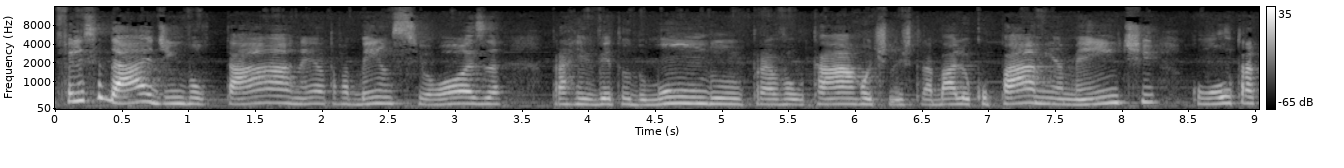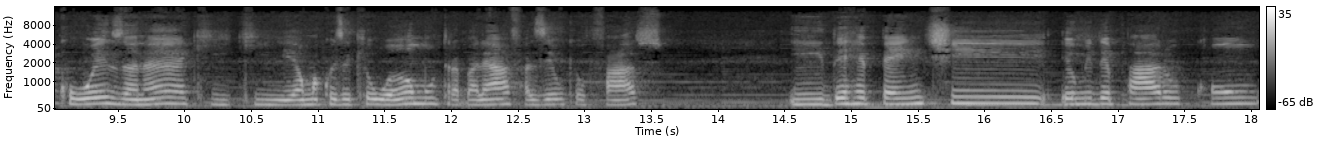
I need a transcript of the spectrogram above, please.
Felicidade em voltar, né? Eu estava bem ansiosa para rever todo mundo, para voltar à rotina de trabalho, ocupar a minha mente com outra coisa, né? Que, que é uma coisa que eu amo, trabalhar, fazer o que eu faço. E de repente eu me deparo com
